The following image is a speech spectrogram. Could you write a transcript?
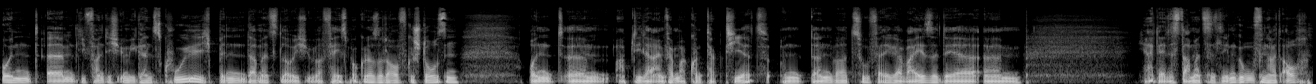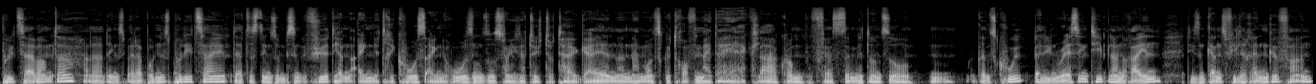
Und ähm, die fand ich irgendwie ganz cool. Ich bin damals, glaube ich, über Facebook oder so drauf gestoßen und ähm, habe die da einfach mal kontaktiert. Und dann war zufälligerweise der ähm, ja, der das damals ins Leben gerufen hat, auch Polizeibeamter, allerdings bei der Bundespolizei. Der hat das Ding so ein bisschen geführt. Die haben eigene Trikots, eigene Hosen und so. Das fand ich natürlich total geil. Und dann haben wir uns getroffen. Meinte, ja klar, komm, fährst du mit und so. Hm, ganz cool. Berlin Racing Team dann rein. Die sind ganz viele Rennen gefahren.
